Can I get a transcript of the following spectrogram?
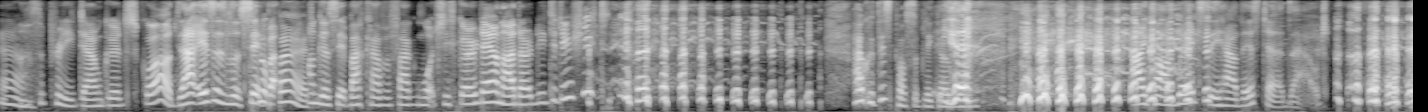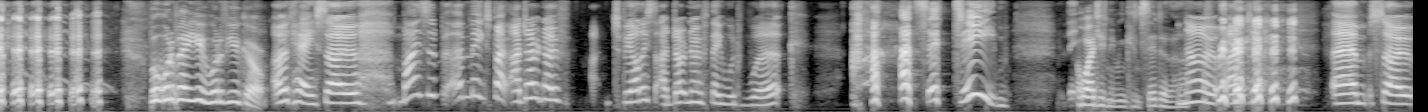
That's a pretty damn good squad. That is a sit not back. bad. I'm gonna sit back, have a fag, and watch this go down. I don't need to do shit. How could this possibly go Yeah. wrong? I can't wait to see how this turns out. but what about you? What have you got? Okay, so mine's a, a mixed bag. I don't know if, to be honest, I don't know if they would work as a team. Oh, I didn't even consider that. No, I d- um. So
